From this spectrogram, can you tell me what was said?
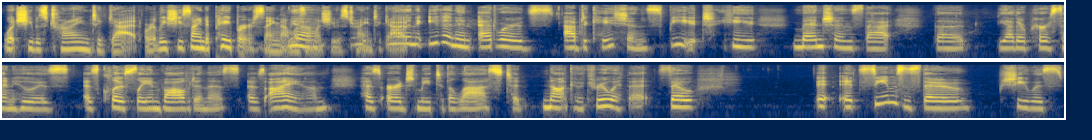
what she was trying to get, or at least she signed a paper saying that wasn't what she was trying to get. Well, and even in Edward's abdication speech, he mentions that the the other person who is as closely involved in this as I am has urged me to the last to not go through with it. So it it seems as though she was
